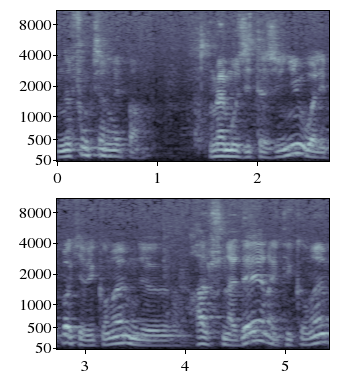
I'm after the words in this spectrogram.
ne fonctionneraient pas. Même aux États-Unis, où à l'époque, il y avait quand même. Ralph Nader était quand même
